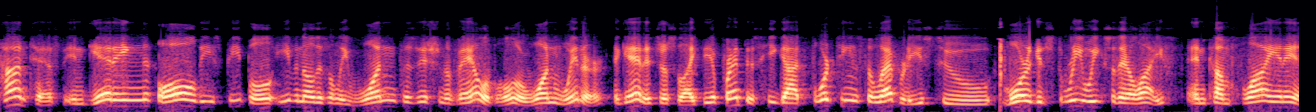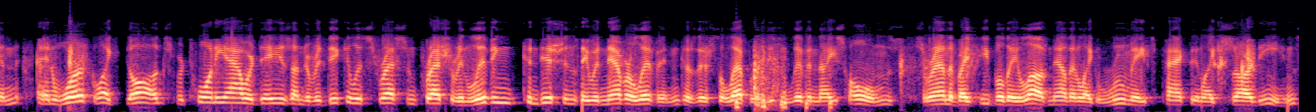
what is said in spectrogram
contest, in getting all these people, even though there's only one position available or one winner. Again, it's just like The Apprentice. He got 14 celebrities to mortgage three weeks of their life and come flying in and work like dogs for 20-hour days under ridiculous stress and pressure in living conditions they would never live in because they're celebrities who live in nice homes surrounded by people they love. Now they're like roommates packed in like sardines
